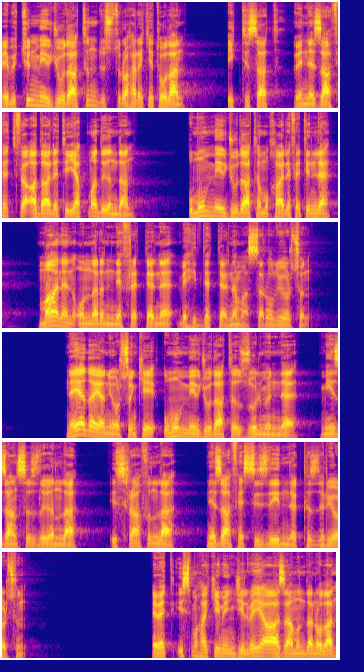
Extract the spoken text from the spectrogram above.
ve bütün mevcudatın düsturu hareketi olan iktisat ve nezafet ve adaleti yapmadığından, umum mevcudata muhalefetinle, manen onların nefretlerine ve hiddetlerine mazhar oluyorsun. Neye dayanıyorsun ki umum mevcudatı zulmünle, mizansızlığınla, israfınla, nezafetsizliğinle kızdırıyorsun. Evet, İsm-i Hakim'in cilve-i azamından olan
